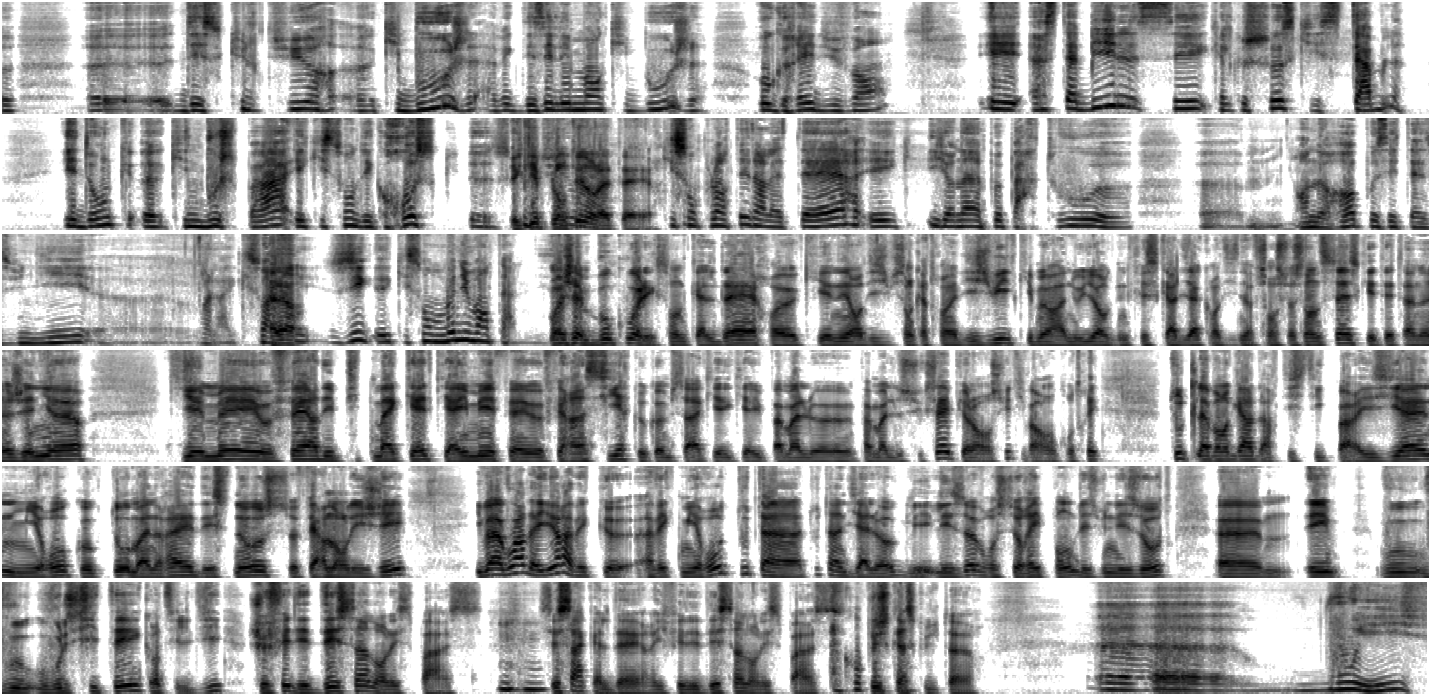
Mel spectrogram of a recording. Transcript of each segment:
euh, des sculptures qui bougent avec des éléments qui bougent au gré du vent. Et instable, c'est quelque chose qui est stable, et donc euh, qui ne bougent pas et qui sont des grosses euh, et qui est planté dans la terre. Qui sont plantés dans la terre et il y en a un peu partout euh, en Europe, aux États-Unis, voilà, qui sont qui sont monumentales. Moi, j'aime beaucoup Alexandre Calder, qui est né en 1898, qui meurt à New York d'une crise cardiaque en 1976, qui était un ingénieur, qui aimait faire des petites maquettes, qui a aimé faire un cirque comme ça, qui a, qui a eu pas mal, pas mal de succès. Et puis alors ensuite, il va rencontrer toute l'avant-garde artistique parisienne, Miro, Cocteau, Man Ray, Desnos, Fernand Léger. Il va avoir d'ailleurs avec, euh, avec Miro tout un, tout un dialogue. Les, œuvres se répondent les unes les autres. Euh, et vous, vous, vous, le citez quand il dit Je fais des dessins dans l'espace. Mhm. C'est ça, Calder. Il fait des dessins dans l'espace, plus qu'un sculpteur. Euh, oui.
